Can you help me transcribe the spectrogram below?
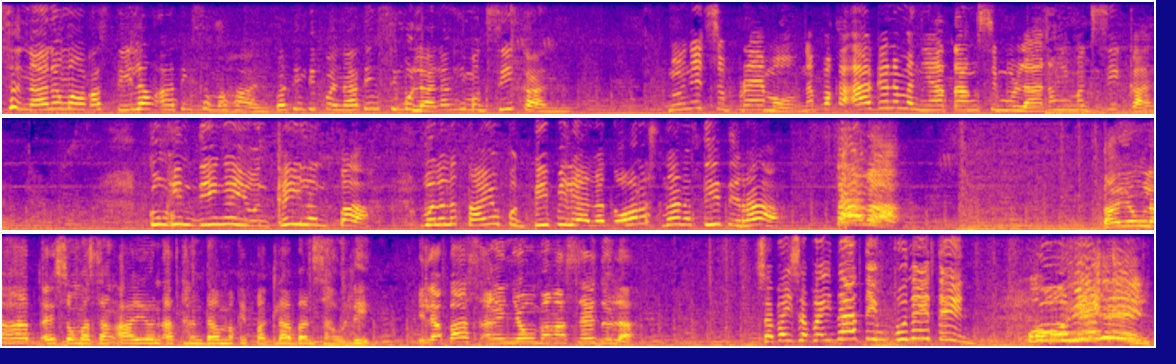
Natuklasan na ng mga Kastila ang ating samahan. Ba't hindi pa natin simulan ang himagsikan? Ngunit Supremo, napakaaga naman yata ang simula ng himagsikan. Kung hindi ngayon, kailan pa? Wala na tayong pagpipilian at oras na natitira. Tama! Tayong lahat ay sumasang-ayon at handang makipaglaban sa huli. Ilabas ang inyong mga sedula. Sabay-sabay nating punitin! Punitin!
